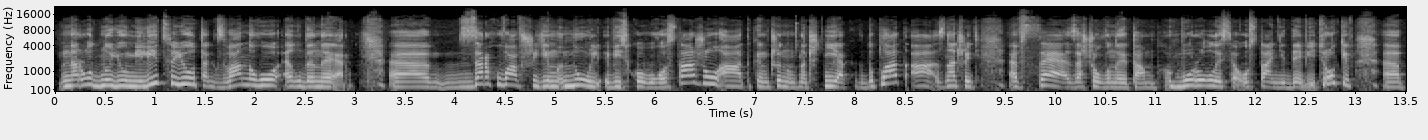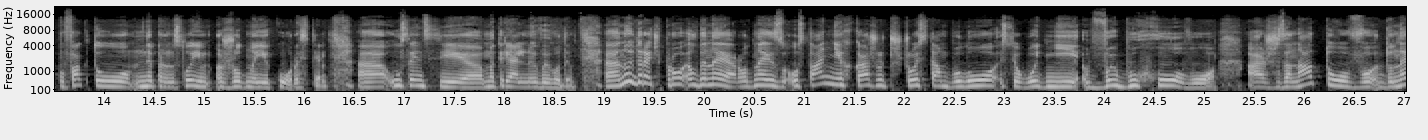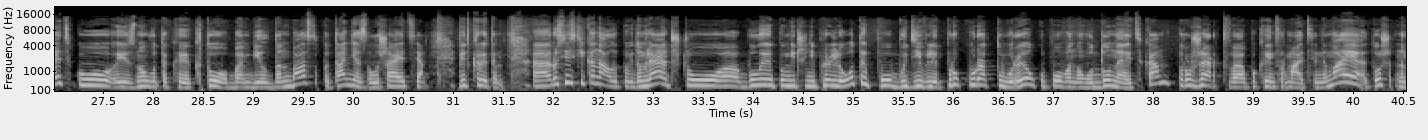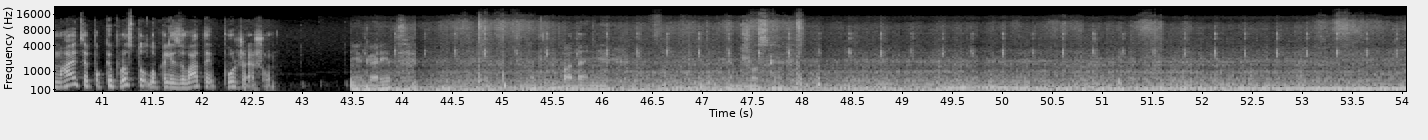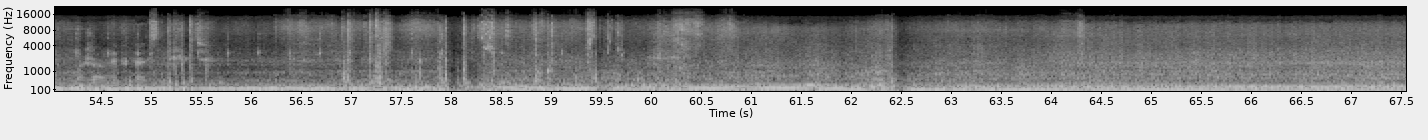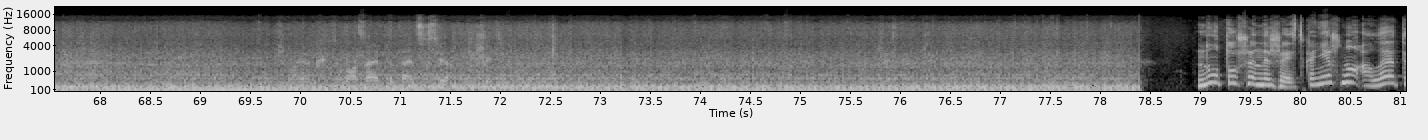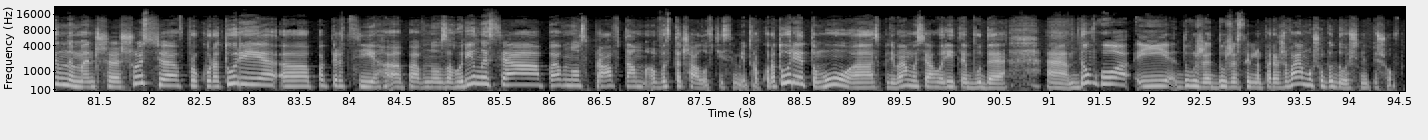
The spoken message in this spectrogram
Народною міліцією так званого ЛДНР, е, зарахувавши їм нуль військового стажу, а таким чином, значить, ніяких доплат. А значить, все за що вони там боролися останні 9 років, е, по факту не принесло їм жодної користі е, у сенсі матеріальної вигоди. Ну і до речі, про ЛДНР. Одне з останніх кажуть, щось там було сьогодні вибухово, аж занадто в Донецьку. І знову таки, хто бомбів Донбас? Питання залишається відкритим. Е, Російські канали повідомляють, що були помічені прильоти по будівлі прокуратури окупованого Донецька. Про жертв е, поки інформації немає, тож намагаються поки просто локалізувати пожежу. Не горит. Это попадание прям жесткое. Пожарные пытаются заползает, пытается сверху тушить. Ну то не жесть, звісно, але тим не менше, щось е, в прокуратурі е, папірці е, певно загорілися. Певно, справ там вистачало в тій самій прокуратурі. Тому е, сподіваємося, горіти буде е, довго і дуже дуже сильно переживаємо, щоб дощ не пішов.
